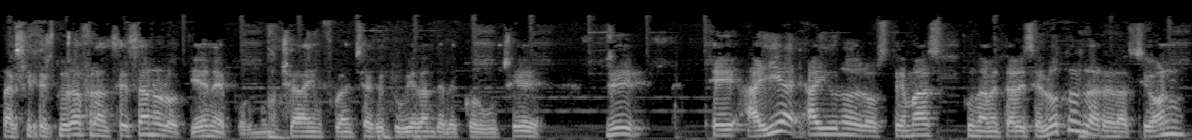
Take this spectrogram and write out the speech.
La arquitectura francesa no lo tiene, por mucha influencia que tuvieran de Le Corbusier. Eh, ahí hay uno de los temas fundamentales. El otro es la relación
